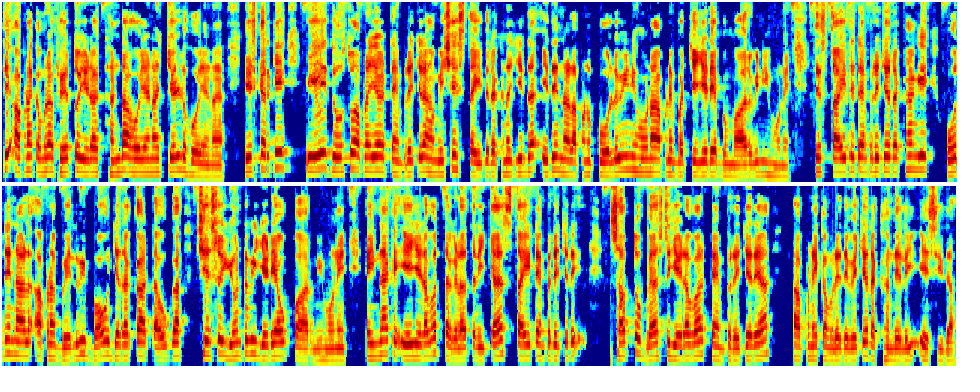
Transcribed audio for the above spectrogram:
ਤੇ ਆਪਣਾ ਕਮਰਾ ਫਿਰ ਤੋਂ ਜਿਹੜਾ ਠੰਡਾ ਹੋ ਜਾਣਾ ਚਿਲਡ ਹੋ ਜਾਣਾ ਆ। ਇਸ ਕਰਕੇ ਇਹ ਦੋਸਤੋ ਆਪਣਾ ਜਿਹੜਾ ਟੈਂਪਰੇਚਰ ਹੈ ਹਮੇਸ਼ਾ 27 ਤੇ ਰੱਖਣਾ ਚਾਹੀਦਾ। ਇਹਦੇ ਨਾਲ ਆਪਾਂ ਨੂੰ ਕੋਲਡ ਵੀ ਨਹੀਂ ਹੋਣਾ, ਆਪਣੇ ਬੱਚੇ ਜਿਹੜੇ ਆ ਬਿਮਾਰ ਵੀ ਨਹੀਂ ਹੋਣੇ। ਤੇ 27 ਤੇ ਟੈਂਪਰੇਚਰ ਰੱਖਾਂਗੇ, ਉਹਦੇ ਨਾਲ ਆਪਣਾ ਬਿੱਲ ਵੀ ਬਹੁਤ ਜ਼ਿਆਦਾ ਘੱਟ ਆਊਗਾ। 600 ਯੂਨਿਟ ਵੀ ਜਿਹੜੇ ਆ ਉਹ ਪਾਰ ਨਹੀਂ ਹੋਣੇ। ਇੰਨਾ ਕਿ ਇਹ ਜਿਹੜਾ ਵਾ ਤਗੜਾ ਤਰੀਕਾ ਹੈ 27 ਟੈਂਪਰੇਚਰ ਸਭ ਤੋਂ ਬੈਸਟ ਜਿਹੜਾ ਵਾ ਟੈਂਪਰੇਚਰ ਆ ਆਪਣੇ ਕਮਰੇ ਦੇ ਵਿੱਚ ਰੱਖਣ ਦੇ ਲਈ ਏਸੀ ਦਾ।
